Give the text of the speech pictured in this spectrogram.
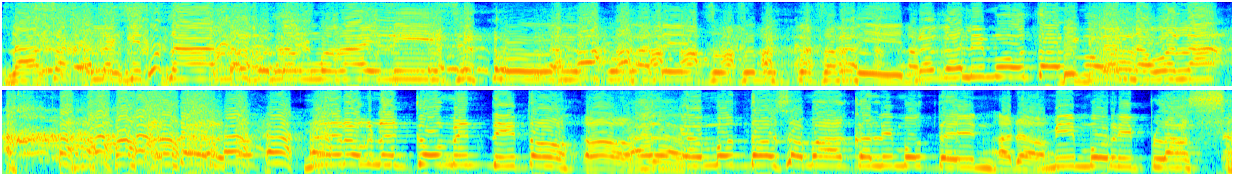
nasa kalagitnaan ako ng mga iniisip ko yung kung ano yung susunod ko sabihin. Nakalimutan mo. Bigla nawala. Merong nag-comment dito. Ang gamot daw sa mga kalimutin, Ano? memory plus.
